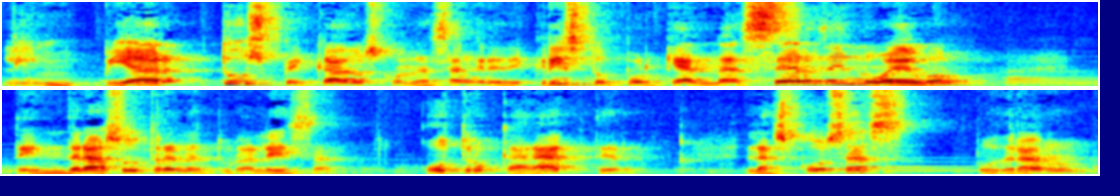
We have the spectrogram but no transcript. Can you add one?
limpiar tus pecados con la sangre de Cristo, porque al nacer de nuevo tendrás otra naturaleza, otro carácter. Las cosas podrán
